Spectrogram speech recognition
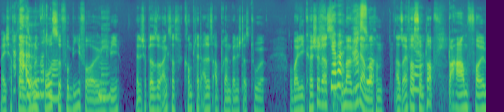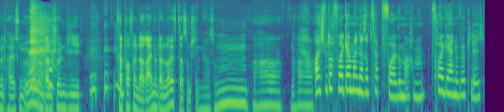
Weil ich habe da Ah, so eine große mal. Phobie vor Nee. irgendwie. Also ich habe da so Angst, dass komplett alles abbrennt, wenn ich das tue. Wobei die Köche das Ja, immer wieder du- machen. Also einfach so Ja. ein Topf, bam, voll mit heißem Öl und dann schön die Kartoffeln da rein und dann läuft das. Und ich denke mir so, hm, ah, na. Oh, ich würde doch voll gerne mal eine Rezeptfolge machen. Voll gerne, wirklich.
